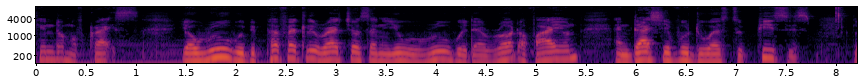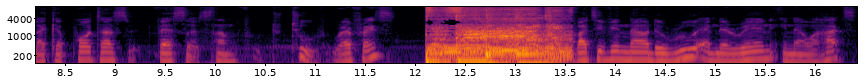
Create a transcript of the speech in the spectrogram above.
kingdom of Christ. Your rule will be perfectly righteous, and you will rule with a rod of iron and dash evildoers to pieces like a potter's vessel. Psalm 2 reference. But even now, the rule and the reign in our hearts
